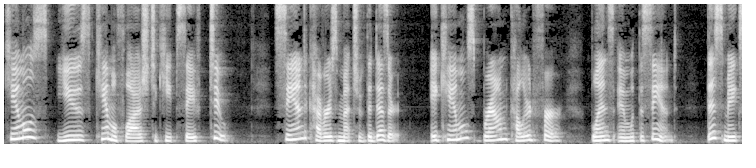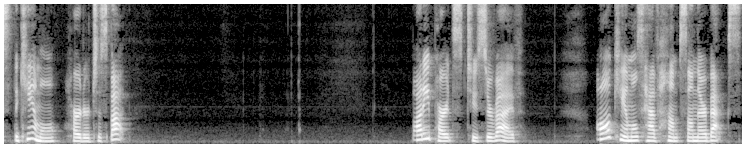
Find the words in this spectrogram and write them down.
Camels use camouflage to keep safe too. Sand covers much of the desert. A camel's brown colored fur blends in with the sand. This makes the camel harder to spot. Body parts to survive. All camels have humps on their backs.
